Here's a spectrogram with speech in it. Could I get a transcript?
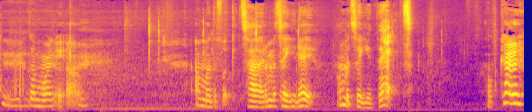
Good morning, y'all. I'm motherfucking tired. I'm gonna tell you that. I'm gonna tell you that. Okay.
